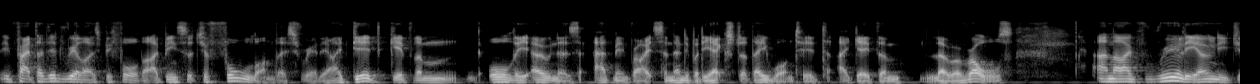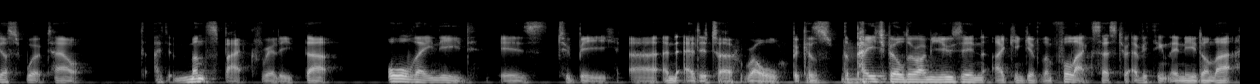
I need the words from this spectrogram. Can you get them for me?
In fact, I did realise before that I've been such a fool on this. Really, I did give them all the owners admin rights, and anybody extra they wanted, I gave them lower roles. And I've really only just worked out months back, really, that all they need is to be uh, an editor role because the mm. page builder I'm using, I can give them full access to everything they need on that.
